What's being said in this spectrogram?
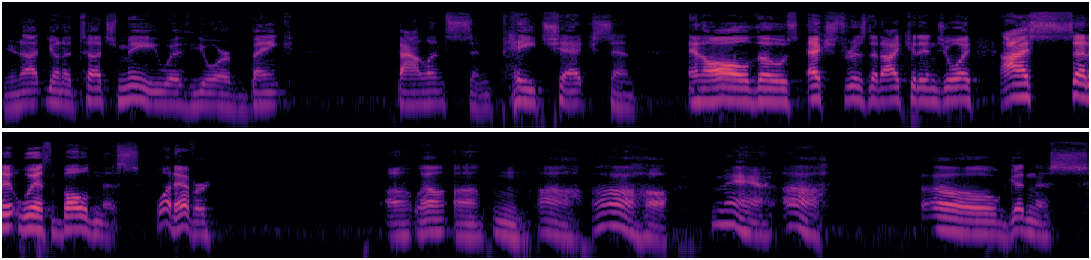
you're not going to touch me with your bank balance and paychecks and and all those extras that I could enjoy. I said it with boldness. Whatever. Uh, well, uh, mm, oh, oh, man, oh, oh, goodness.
